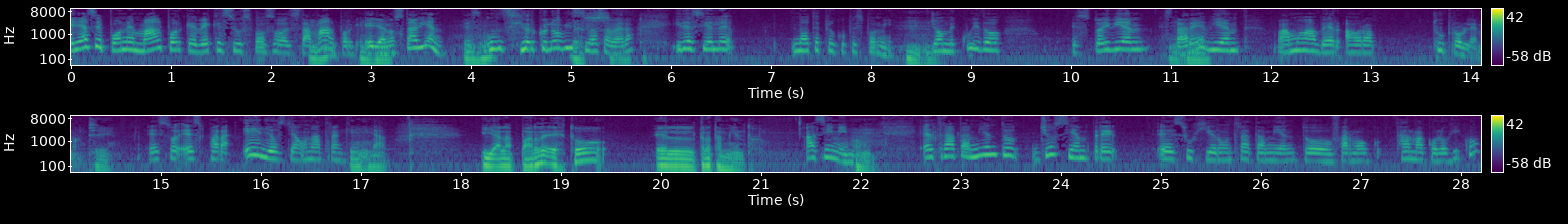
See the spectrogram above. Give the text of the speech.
ella se pone mal porque ve que su esposo está mal, porque ella no está bien. Es un círculo vicioso, ¿verdad? Y decirle, no te preocupes por mí. Yo me cuido, estoy bien, estaré bien. Vamos a ver ahora tu problema. Sí. Eso es para ellos ya una tranquilidad. Y a la par de esto, el tratamiento. Así mismo. El tratamiento, yo siempre eh, sugiero un tratamiento farmacológico.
